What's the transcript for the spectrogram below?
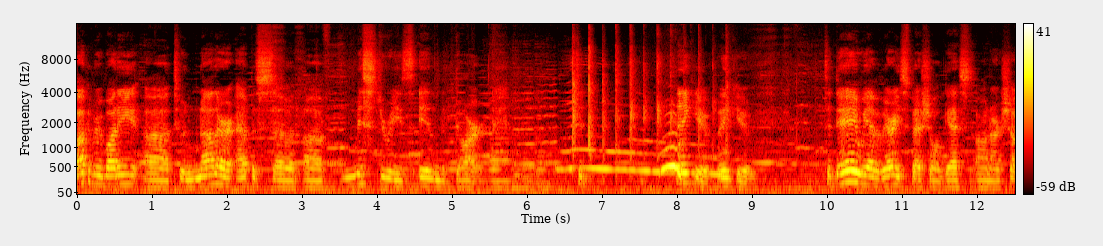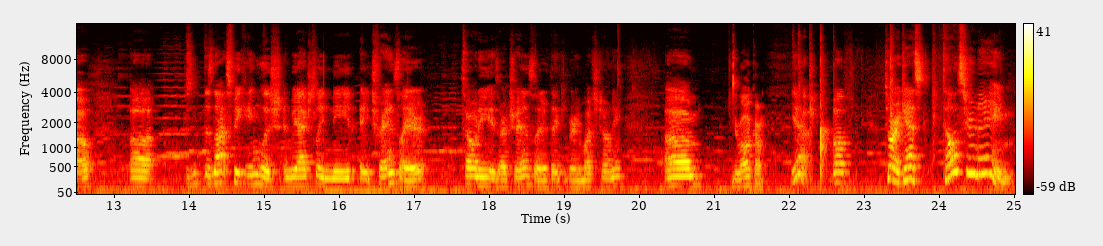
Welcome, everybody, uh, to another episode of Mysteries in the Dark. Thank you, thank you. Today we have a very special guest on our show. Uh, does, does not speak English, and we actually need a translator. Tony is our translator. Thank you very much, Tony. Um, You're welcome. yeah, well, to our guest, tell us your name.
